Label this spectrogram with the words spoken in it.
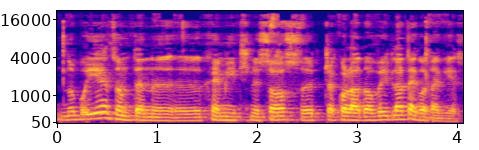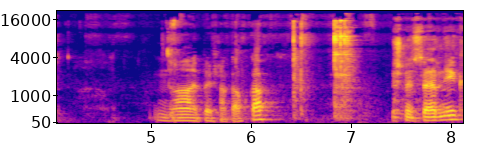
No bo jedzą ten y, chemiczny sos y, czekoladowy i dlatego tak jest. No ale pyszna kawka. Pyszny sernik.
